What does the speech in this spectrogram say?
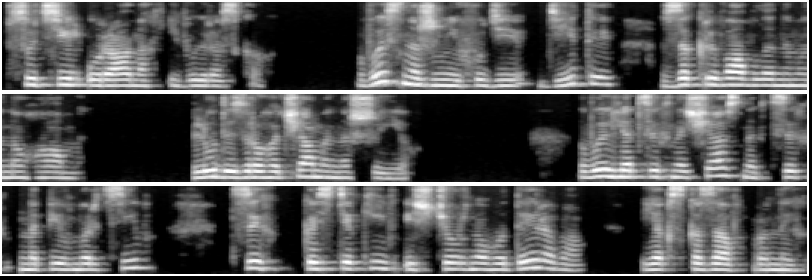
суціль у ранах і виразках, виснажені худі діти з закривавленими ногами, люди з рогачами на шиях. Вигляд цих нещасних, цих напівмерців, цих костяків із чорного дерева, як сказав про них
